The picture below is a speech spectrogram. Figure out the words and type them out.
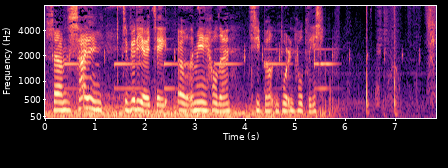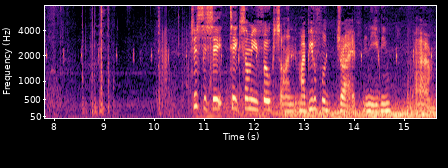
So I'm deciding to videotape. Oh, let me hold on. Seatbelt important. Hold please. Just to say, take some of you folks on my beautiful drive in the evening. Um,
